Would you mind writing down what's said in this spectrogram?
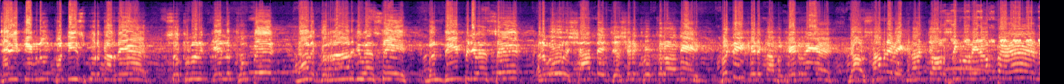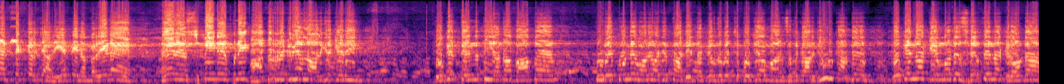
ਜਿਹੜੀ ਟੀਮ ਨੂੰ ਵੱਡੀ ਸਪੋਰਟ ਕਰਦੇ ਹੈ। ਸੁਖਮਨ ਗਿੱਲ ਖੁੰਪੇ ਨਾਲ ਗੁਰਨਾਨ ਯੂਐਸਏ ਮਨਦੀਪ ਯੂਐਸਏ ਅਨਮੋਲ ਸ਼ਾਹ ਤੇ ਜਸ਼ਨ ਖੋਖਰਾਂ ਦੀ ਵੱਡੀ ਖੇਡ ਕਲੱਬ ਖੇਡ ਰਹੀ ਹੈ। ਨਾਲ ਸਾਹਮਣੇ ਵੇਖਣਾ ਚੌਰ ਸਿੰਘ ਵਾਲੇ ਨਾਲ ਭੈਣ, ਟੱਕਰ ਚੱਲ ਰਹੀ ਹੈ ਤੇ ਨੰਬਰ ਰੇਡ ਹੈ ਨੇ ਆਪਣੀ ਬਹਾਦਰ ਨਗਰੀਆਂ ਲਾ ਕਿਹੜੀ? ਕਿਉਂਕਿ ਤਿੰਨ ਧੀਆਂ ਦਾ ਬਾਪ ਹੈ, ਪੂਰੇ ਕੋਨੇ ਵਾਲੇ ਅੱਜ ਤੁਹਾਡੇ ਨਗਰ ਦੇ ਵਿੱਚ ਪੁੱਜਿਆ ਮਾਨ ਸਤਿਕਾਰ ਜ਼ਰੂਰ ਕਰਦੇ ਹੋ, ਕਿਉਂਕਿ ਇਹਨਾਂ ਗੇਮਾਂ ਦੇ ਸਿਰ ਤੇ ਇਹਨਾਂ ਗਰਾਊਂਡਾਂ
